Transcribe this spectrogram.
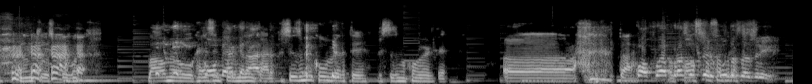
Continuando aqui as perguntas. Bah, o meu resto cara. Preciso me converter. Preciso me converter. Ah, tá. Qual foi a Eu próxima pergunta, pra- Sandrinho?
